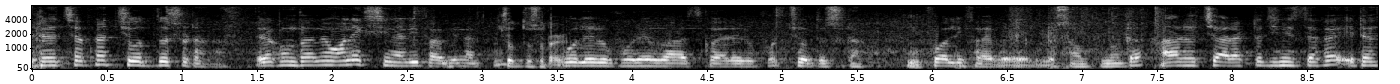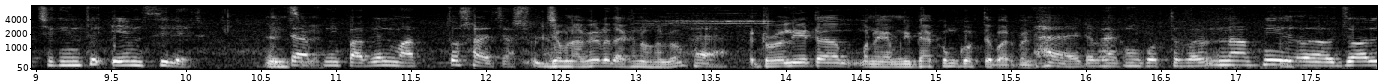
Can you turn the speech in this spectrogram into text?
এটা হচ্ছে আপনার চোদ্দোশো টাকা। এরকম ধরনের অনেক সিনারি পাবেন আপনি। 1400 টাকা। গোলের উপরে বা স্কোয়ারের উপর চোদ্দোশো টাকা। পলি এগুলো সম্পূর্ণটা। আর হচ্ছে আর একটা জিনিস দেখায় এটা হচ্ছে কিন্তু এমসিলের এটা আপনি পাবেন মাত্র সাড়ে চারশো যেমন আগে দেখানো হলো হ্যাঁ। টোটালি এটা মানে আপনি ভ্যাকুম করতে পারবেন। হ্যাঁ এটা ভ্যাকুম করতে পারবেন। না আপনি জল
